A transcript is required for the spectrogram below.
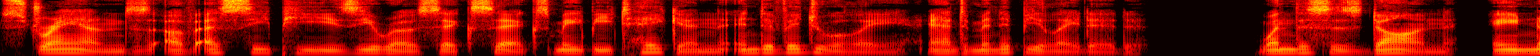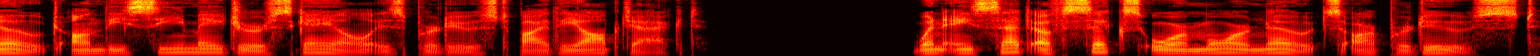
Strands of SCP 066 may be taken individually and manipulated. When this is done, a note on the C major scale is produced by the object. When a set of six or more notes are produced,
